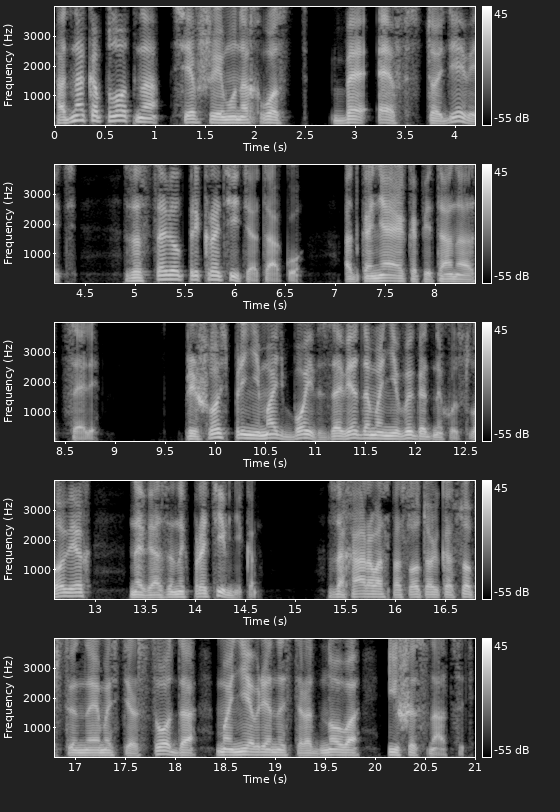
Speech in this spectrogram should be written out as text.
однако плотно севший ему на хвост БФ-109 заставил прекратить атаку, отгоняя капитана от цели. Пришлось принимать бой в заведомо невыгодных условиях, навязанных противником. Захарова спасло только собственное мастерство да маневренность родного И-16.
